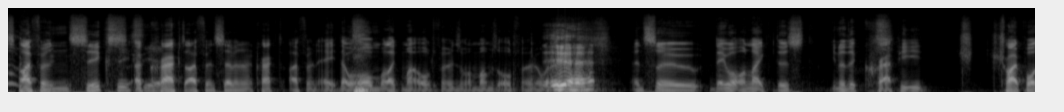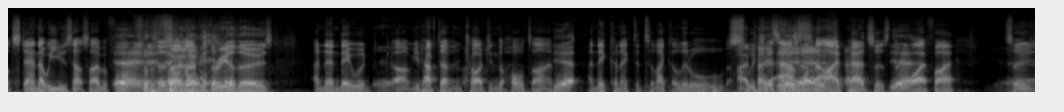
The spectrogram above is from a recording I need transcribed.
iPhone six, Six, a yeah. cracked iPhone seven, and a cracked iPhone eight. They were all like my old phones and my mom's old phone or whatever. yeah. And so they were on like those, you know, the crappy tr- tripod stand that we used outside before. Yeah, yeah, so there's yeah. on like three of those. And then they would, um, you'd have to have them charging the whole time. Yeah. And they connected to like a little switcher app switch. on the iPad, so it's through Yeah. Wi-Fi. So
